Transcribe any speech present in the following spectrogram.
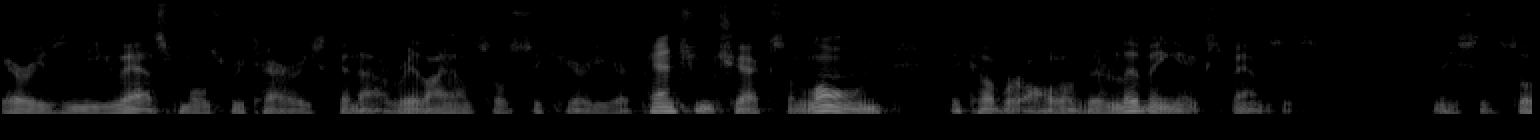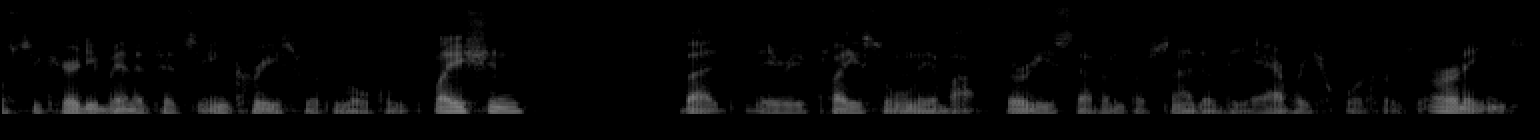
areas in the U.S., most retirees cannot rely on Social Security or pension checks alone to cover all of their living expenses. And they said Social Security benefits increase with local inflation, but they replace only about 37% of the average worker's earnings.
